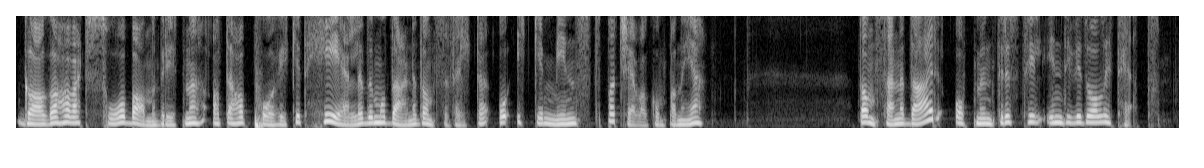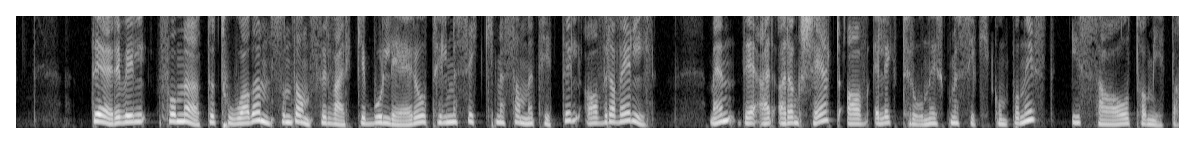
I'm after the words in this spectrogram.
Gaga har vært så banebrytende at det har påvirket hele det moderne dansefeltet, og ikke minst Pacheva-kompaniet. Danserne der oppmuntres til individualitet. Dere vil få møte to av dem som danser verket Bolero til musikk med samme tittel av Ravel, men det er arrangert av elektronisk musikkomponist Isao Tomita.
